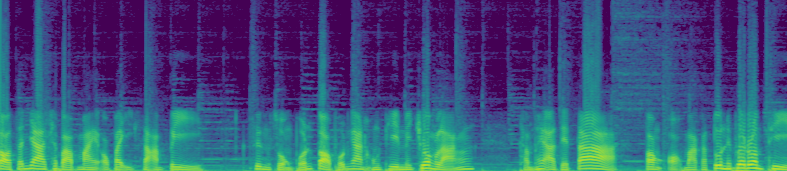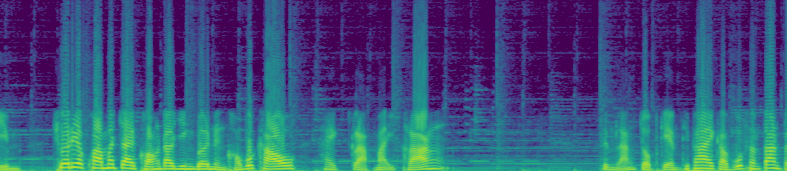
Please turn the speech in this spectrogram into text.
ต่อสัญญาฉบับใหม่ออกไปอีก 3 ปี ซึ่งส่งผลต่อผลงานของทีมในช่วงหลังทำให้อาร์เตต้าต้องออกมากระตุ้นให้เพื่อนร่วมทีม ช่วยเรียกความมั่นใจของดาวยิงเบอร์หนึ่งของพวกเขาให้กลับมาอีกครั้ง ซึ่งหลังจบเกมที่พ่ายกับวูฟแฮมตันไป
